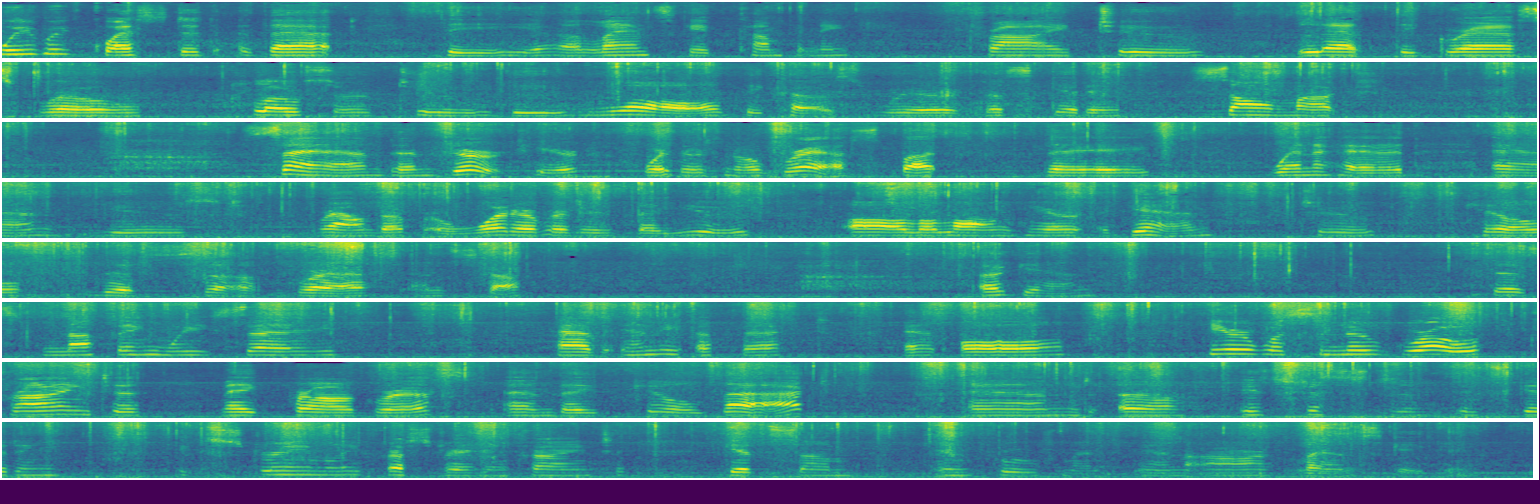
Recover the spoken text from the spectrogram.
We requested that the uh, landscape company try to let the grass grow closer to the wall because we're just getting so much sand and dirt here where there's no grass. But they went ahead and used Roundup or whatever it is they use all along here again to kill this uh, grass and stuff. Again, does nothing we say have any effect at all? Here was some new growth trying to make progress and they killed that and uh, it's just uh, it's getting extremely frustrating trying to get some improvement in our landscaping.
